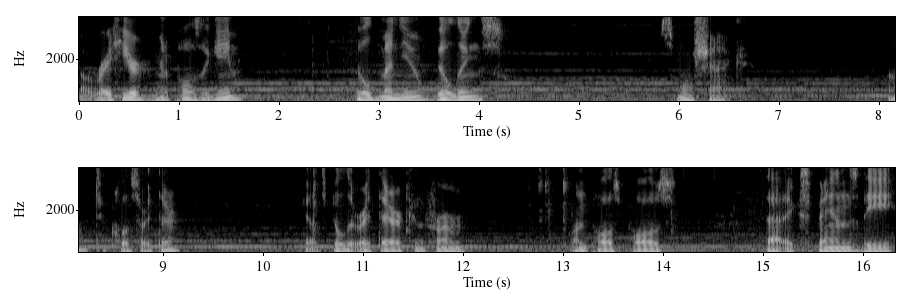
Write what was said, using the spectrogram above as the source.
Uh, right here, I'm gonna pause the game. Build menu, buildings, small shack. Oh, too close right there. Okay, let's build it right there. Confirm. Unpause, pause. That expands the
